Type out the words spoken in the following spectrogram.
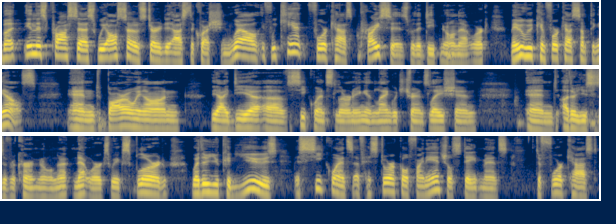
But in this process, we also started to ask the question well, if we can't forecast prices with a deep neural network, maybe we can forecast something else. And borrowing on the idea of sequence learning and language translation and other uses of recurrent neural net- networks, we explored whether you could use a sequence of historical financial statements to forecast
